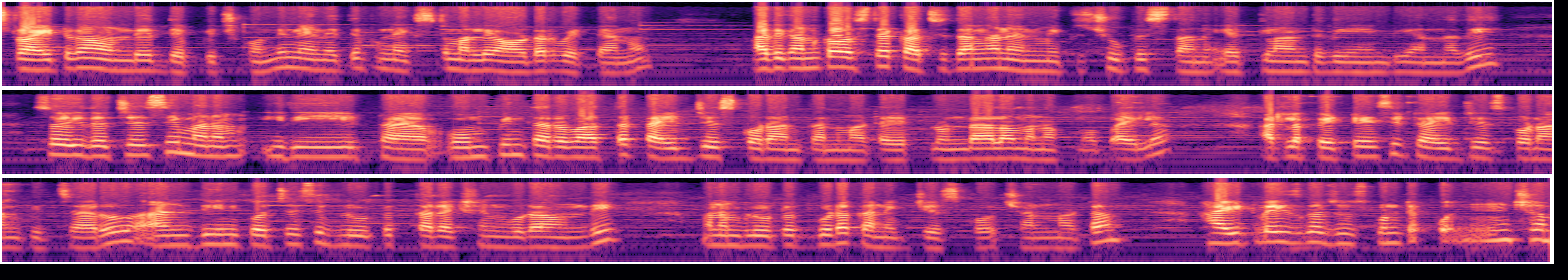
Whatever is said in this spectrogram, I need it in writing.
స్ట్రైట్గా ఉండేది తెప్పించుకోండి. నేనైతే ఇప్పుడు నెక్స్ట్ మళ్ళీ ఆర్డర్ పెట్టాను. అది కనుక వస్తే ఖచ్చితంగా నేను మీకు చూపిస్తాను ఎట్లాంటిది ఏంటి అన్నది. సో ఇది వచ్చేసి మనం ఇది వంపిన తర్వాత టైట్ చేసుకోవడానికి అనమాట ఎట్లుండాలో మనకు మొబైల్. అట్లా పెట్టేసి టైట్ చేసుకోవడానికి ఇచ్చారు. అండ్ దీనికి వచ్చేసి బ్లూటూత్ కనెక్షన్ కూడా ఉంది. మనం బ్లూటూత్ కూడా కనెక్ట్ చేసుకోవచ్చు అనమాట హైట్ వైజ్గా చూసుకుంటే కొంచెం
